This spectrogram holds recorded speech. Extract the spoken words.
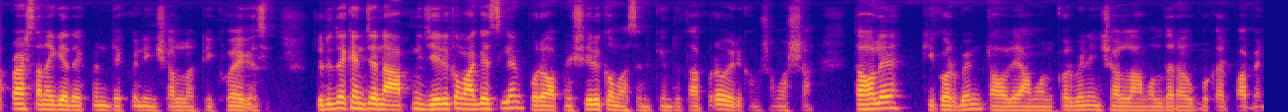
আপনার স্থানে গিয়ে দেখবেন দেখবেন ইনশাল্লাহ ঠিক হয়ে গেছে। যদি দেখেন যে না, আপনি যেরকম আগে ছিলেন, পরেও আপনি সেরকম আছেন, কিন্তু তারপরেও এরকম সমস্যা। তাহলে কি করবেন? তাহলে আমল করবেন ইনশাল্লাহ আমল দ্বারা উপকার পাবেন।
